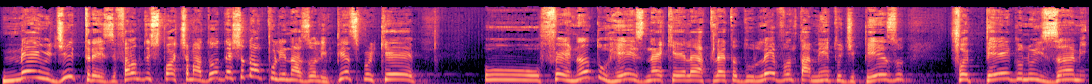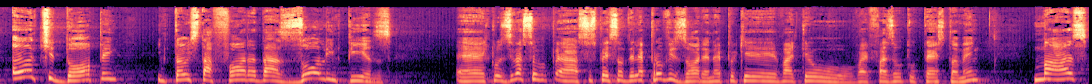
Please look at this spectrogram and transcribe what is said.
Meio-dia e 13. Falando do esporte amador, deixa eu dar um pulinho nas Olimpíadas, porque o Fernando Reis, né, que ele é atleta do levantamento de peso, foi pego no exame antidoping, então está fora das Olimpíadas. É, inclusive a, a, suspensão dele é provisória, né? Porque vai ter o. vai fazer outro teste também mas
